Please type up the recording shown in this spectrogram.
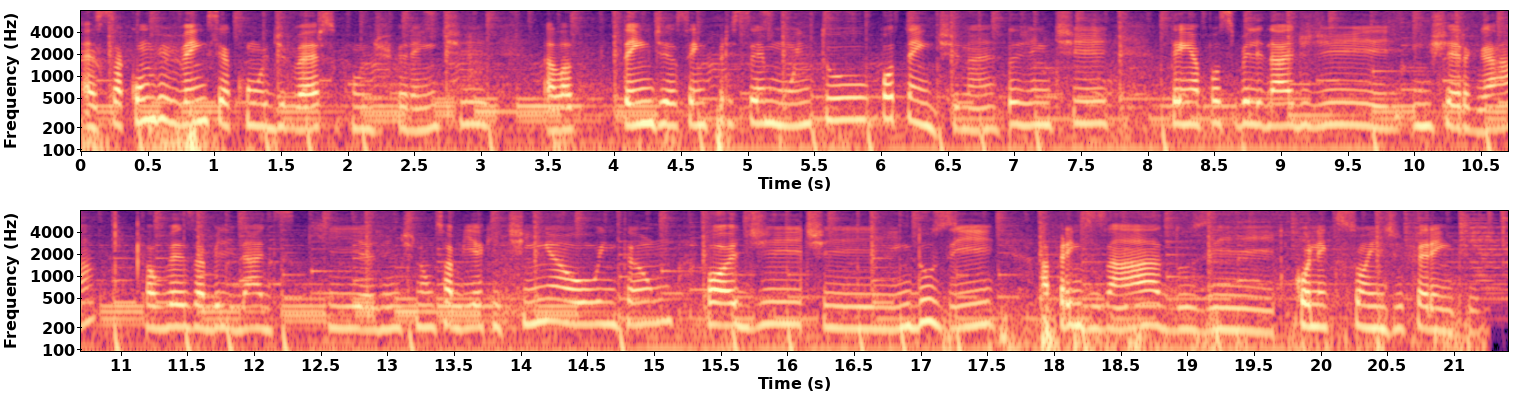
Essa convivência com o diverso, com o diferente, ela tende a sempre ser muito potente, né? A gente tem a possibilidade de enxergar talvez habilidades que a gente não sabia que tinha ou então pode te induzir aprendizados e conexões diferentes.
